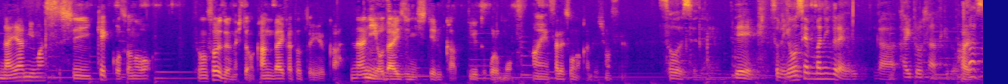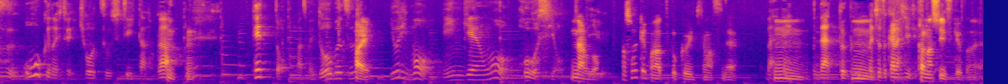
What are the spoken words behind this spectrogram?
悩みますし結構そのそのそれぞれの人の考え方というか何を大事にしてるかっていうところも反映されそうな感じがしますね。そうですよねでその4000万人ぐらいが回答したんですけど、はいまず多くの人に共通していたのが、うんうんペット、まあ、つまり動物はい、よりも人間を保護しようっていう、なるほど。まあ、それ結構納得いきますね。まあねうん。納得、うん。まあ、ちょっと悲しいです。けど悲しいですけどね。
